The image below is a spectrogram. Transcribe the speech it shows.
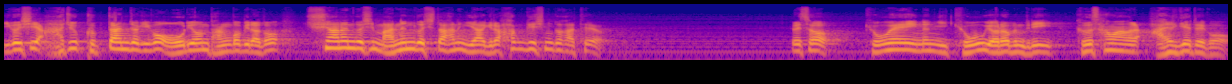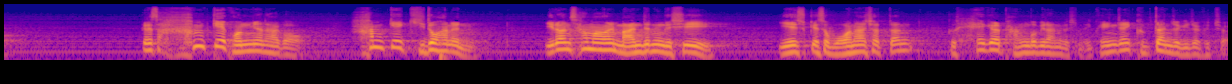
이것이 아주 극단적이고 어려운 방법이라도 취하는 것이 맞는 것이다 하는 이야기를 하고 계신 것 같아요. 그래서 교회에 있는 이 교우 여러분들이 그 상황을 알게 되고 그래서 함께 권면하고 함께 기도하는 이런 상황을 만드는 것이 예수께서 원하셨던 그 해결 방법이라는 것입니다. 굉장히 극단적이죠, 그렇죠?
